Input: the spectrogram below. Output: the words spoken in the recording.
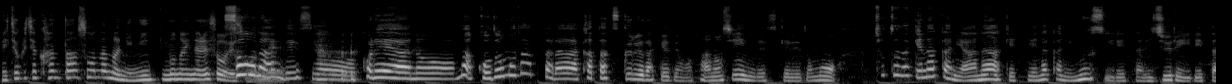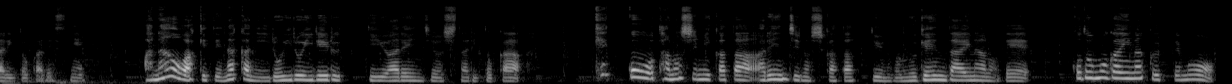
めちゃくちゃ簡単そうなのに人気者になれそうですね。そうなんですよ。これあのまあ子供だったら型作るだけでも楽しいんですけれども、ちょっとだけ中に穴開けて中にムース入れたりジュレ入れたりとかですね、穴を開けて中にいろいろ入れるっていうアレンジをしたりとか、結構楽しみ方アレンジの仕方っていうのが無限大なので、子供がいなくっても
